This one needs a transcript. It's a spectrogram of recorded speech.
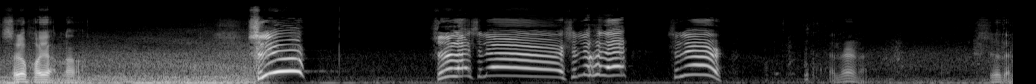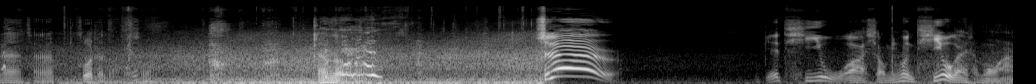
石榴跑远了，石榴，石榴来，石榴，石榴快来，石榴，在那儿呢，石头在那在那坐着呢，是吧？赶走了。石榴，别踢我，小迷糊，你踢我干什么玩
